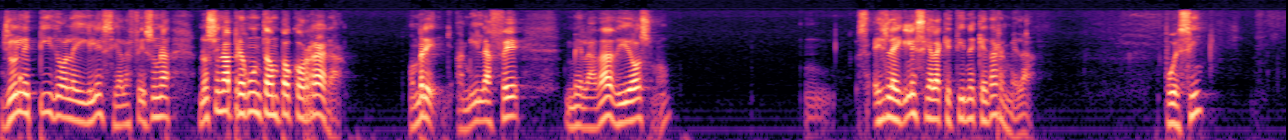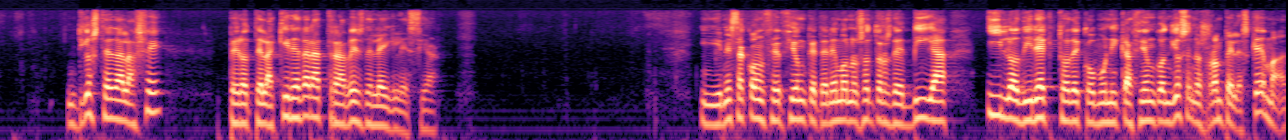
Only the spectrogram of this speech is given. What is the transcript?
Yo le pido a la iglesia la fe. Es una, no es una pregunta un poco rara. Hombre, a mí la fe me la da Dios, ¿no? Es la iglesia la que tiene que dármela. Pues sí, Dios te da la fe, pero te la quiere dar a través de la iglesia. Y en esa concepción que tenemos nosotros de vía, hilo directo de comunicación con Dios, se nos rompe el esquema.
